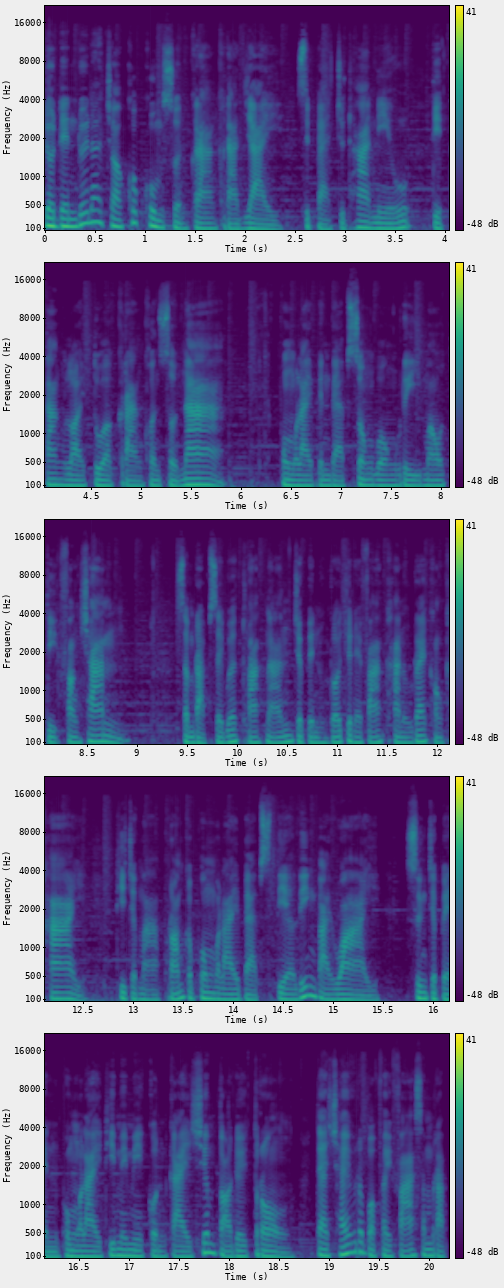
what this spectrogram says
โดดเด่นด้วยหน้าจอควบคุมส่วนกลางขนาดใหญ่ 18.5 นิ้ว ติดตั้งลอยตัวกลางคอนโซลหน้า พวงมาลัยเป็นแบบทรงวงรีมัลติฟังชันสำหรับ Cybertruck นั้นจะเป็นรถยนต์ไฟฟ้าคันแรกของค่าย ที่จะมาพร้อมกับพวงมาลัยแบบ Steering by Wire ซึ่งจะเป็นพวงมาลัยที่ไม่มีกลไกเชื่อมต่อโดยตรง แต่ใช้ระบบไฟฟ้าสำหรับ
